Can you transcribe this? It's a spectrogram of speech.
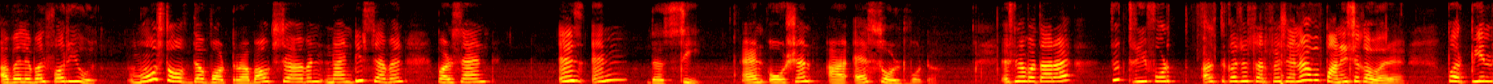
available for use. Most of the water, about 7, 97%, is in the sea and ocean are as salt water. इसमें बता रहा है जो थ्री फोर्थ अर्थ का जो सरफेस है ना, वो पानी से कवर है। पर पीन,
